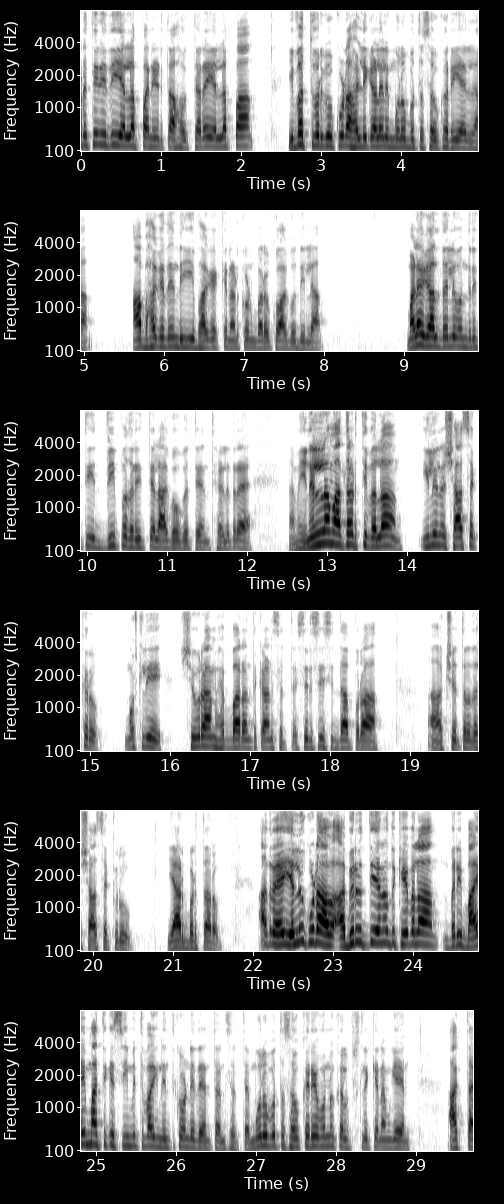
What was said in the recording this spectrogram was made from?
ಪ್ರತಿನಿಧಿ ಯಲ್ಲಪ್ಪ ನೀಡ್ತಾ ಹೋಗ್ತಾರೆ. ಯಲ್ಲಪ್ಪ, ಇವತ್ತುವರೆಗೂ ಕೂಡ ಹಳ್ಳಿಗಳಲ್ಲಿ ಮೂಲಭೂತ ಸೌಕರ್ಯ ಇಲ್ಲ. ಆ ಭಾಗದಿಂದ ಈ ಭಾಗಕ್ಕೆ ನಡ್ಕೊಂಡು ಬರೋಕ್ಕೂ ಆಗೋದಿಲ್ಲ. ಮಳೆಗಾಲದಲ್ಲಿ ಒಂದು ರೀತಿ ದ್ವೀಪದ ರೀತಿಯಲ್ಲಿ ಆಗೋಗುತ್ತೆ ಅಂತ ಹೇಳಿದ್ರೆ ನಾವೇನೆಲ್ಲ ಮಾತಾಡ್ತೀವಲ್ಲ, ಇಲ್ಲಿನ ಶಾಸಕರು ಮೋಸ್ಟ್ಲಿ ಶಿವರಾಮ್ ಹೆಬ್ಬಾರ್ ಅಂತ ಕಾಣಿಸುತ್ತೆ. ಸಿರಿಸಿ ಸಿದ್ದಾಪುರ ಕ್ಷೇತ್ರದ ಶಾಸಕರು ಯಾರು ಬರ್ತಾರೋ. ಆದರೆ ಎಲ್ಲೂ ಕೂಡ ಅಭಿವೃದ್ಧಿ ಅನ್ನೋದು ಕೇವಲ ಬರೀ ಬಾಯಿ ಮಾತಿಗೆ ಸೀಮಿತವಾಗಿ ನಿಂತ್ಕೊಂಡಿದೆ ಅಂತ ಅನಿಸುತ್ತೆ. ಮೂಲಭೂತ ಸೌಕರ್ಯವನ್ನು ಕಲ್ಪಿಸ್ಲಿಕ್ಕೆ ನಮಗೆ ಆಗ್ತಾ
